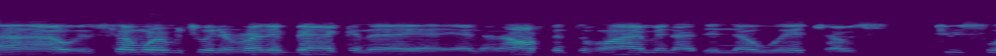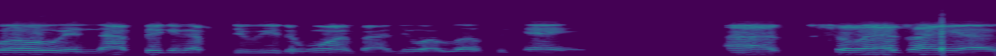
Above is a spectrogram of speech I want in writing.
Uh, I was somewhere between a running back and, a, and an offensive lineman. I didn't know which. I was too slow and not big enough to do either one, but I knew I loved the game. Uh, so as I uh,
